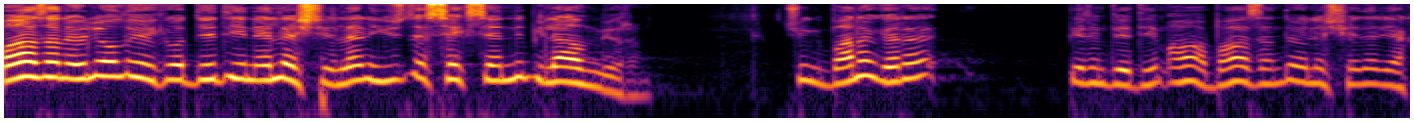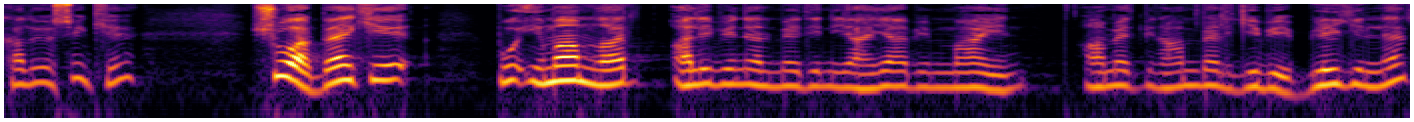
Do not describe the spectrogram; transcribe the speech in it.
Bazen öyle oluyor ki o dediğin eleştirilerin yüzde seksenini bile almıyorum. Çünkü bana göre benim dediğim ama bazen de öyle şeyler yakalıyorsun ki şu var belki bu imamlar Ali bin el-Medini, Yahya bin Ma'in, Ahmet bin Hanbel gibi bilginler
